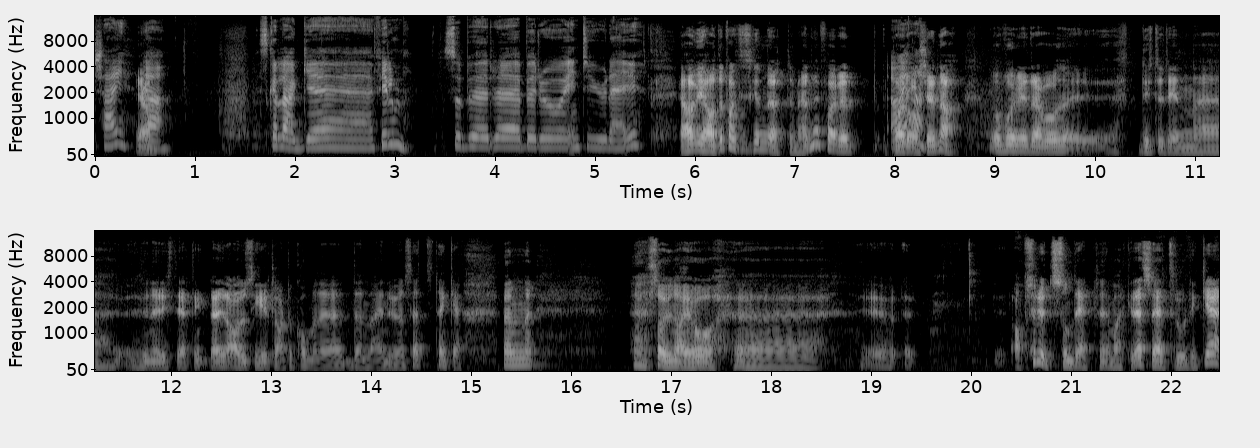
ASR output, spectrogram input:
Skei Ja. ja. skal lage film, så bør, eh, bør hun intervjue deg. ja, vi hadde faktisk en møte med henne for et par Ah, ja. år siden. da. Hvor vi drev og øh, dyttet inn øh, hun i riktig retning. Det hadde jo sikkert klart å komme det, den veien uansett, tenker jeg. Men Så hun har jo øh, absolutt sondert markedet, så jeg tror det ikke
